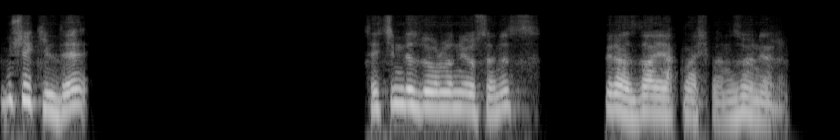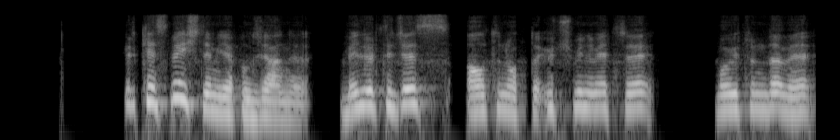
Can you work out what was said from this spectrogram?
Bu şekilde seçimde zorlanıyorsanız biraz daha yaklaşmanızı öneririm. Bir kesme işlemi yapılacağını belirteceğiz. 6.3 mm boyutunda ve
